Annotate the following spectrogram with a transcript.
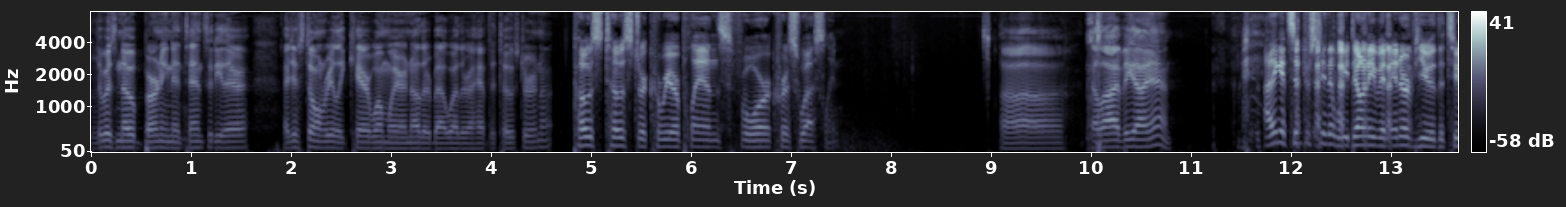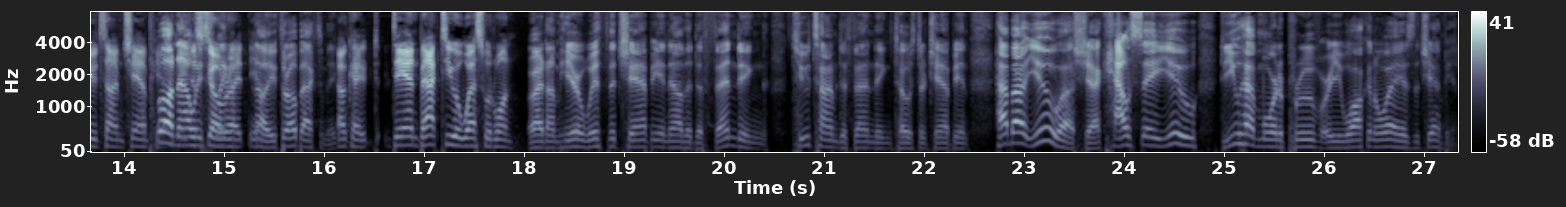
There was no burning intensity there. I just don't really care one way or another about whether I have the toaster or not. Post toaster career plans for Chris Wesseling. Uh, L I V I N. I think it's interesting that we don't even interview the two-time champion. Well, now we we go swing it- right. No, you throw it back to me. Okay, Dan, back to you at Westwood One. All right, I'm here with the champion, now the defending, two-time defending toaster champion. How about you, uh, Sheck? How say you? Do you have more to prove, or are you walking away as the champion?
